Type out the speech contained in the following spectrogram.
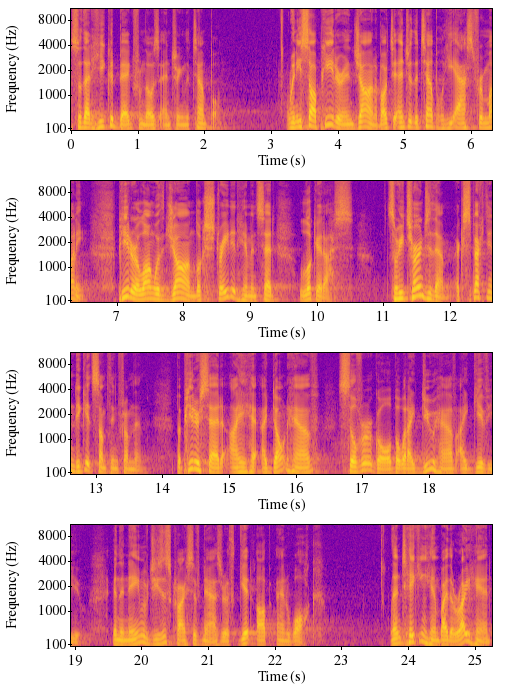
so that he could beg from those entering the temple. When he saw Peter and John about to enter the temple, he asked for money. Peter, along with John, looked straight at him and said, Look at us. So he turned to them, expecting to get something from them. But Peter said, I, ha- I don't have silver or gold, but what I do have, I give you. In the name of Jesus Christ of Nazareth, get up and walk. Then, taking him by the right hand,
